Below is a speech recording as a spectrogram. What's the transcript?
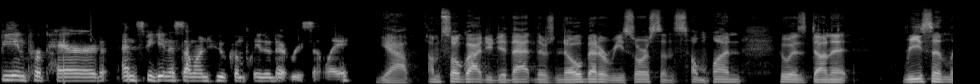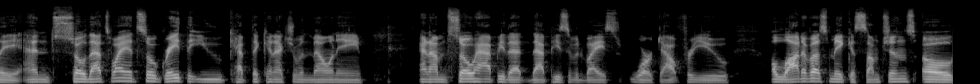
being prepared and speaking to someone who completed it recently. Yeah, I'm so glad you did that. There's no better resource than someone who has done it recently. And so that's why it's so great that you kept the connection with Melanie. And I'm so happy that that piece of advice worked out for you. A lot of us make assumptions. Oh,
